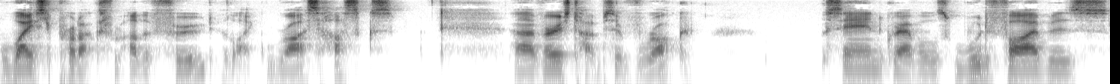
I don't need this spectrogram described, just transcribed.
waste products from other food, like rice husks, uh, various types of rock, sand, gravels, wood fibers,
